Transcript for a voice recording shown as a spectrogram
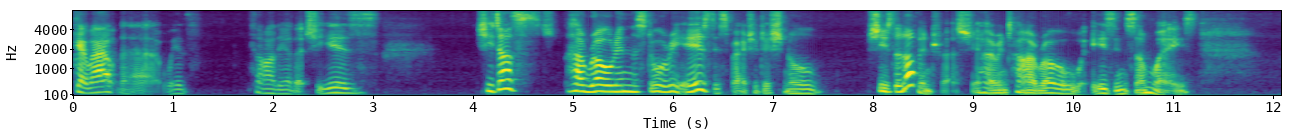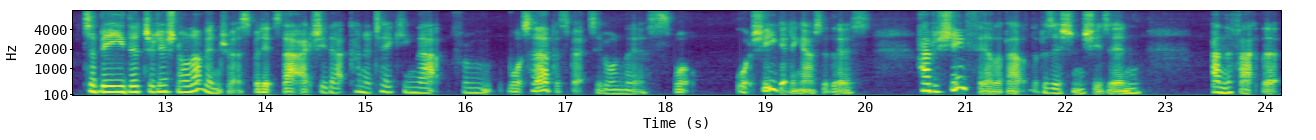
go out there with Thalia that she is, she does, her role in the story is this very traditional, she's the love interest. She, her entire role is in some ways to be the traditional love interest, but it's that actually that kind of taking that from what's her perspective on this, what what's she getting out of this, how does she feel about the position she's in, and the fact that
